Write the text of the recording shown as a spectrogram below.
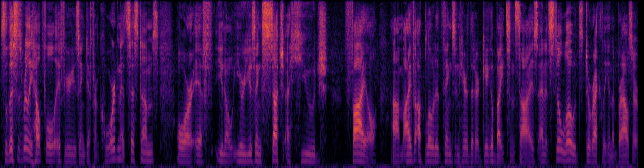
So this is really helpful if you're using different coordinate systems, or if you know you're using such a huge file. Um, I've uploaded things in here that are gigabytes in size and it still loads directly in the browser.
